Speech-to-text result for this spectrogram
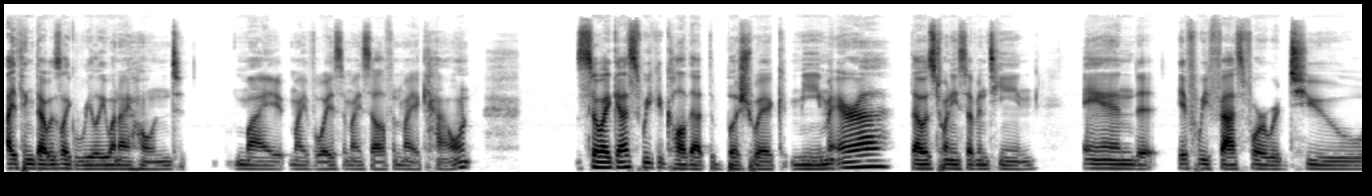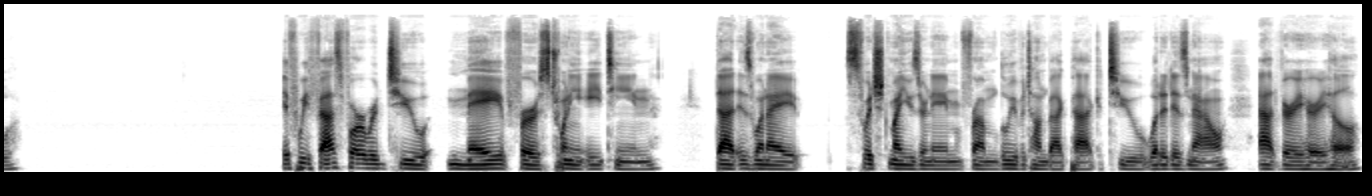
I think that was like really when i honed my my voice and myself and my account. So i guess we could call that the bushwick meme era. That was 2017 and if we fast forward to if we fast forward to May 1st, 2018, that is when I switched my username from Louis Vuitton backpack to what it is now at Very Harry Hill.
